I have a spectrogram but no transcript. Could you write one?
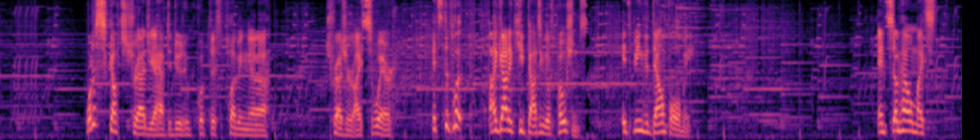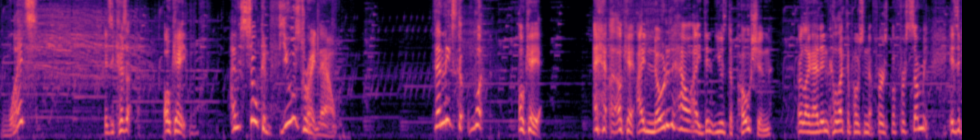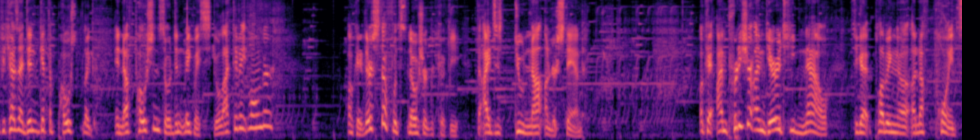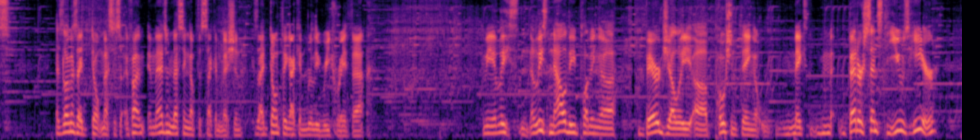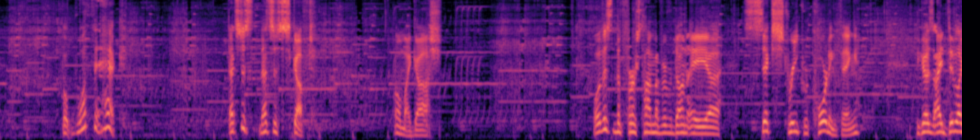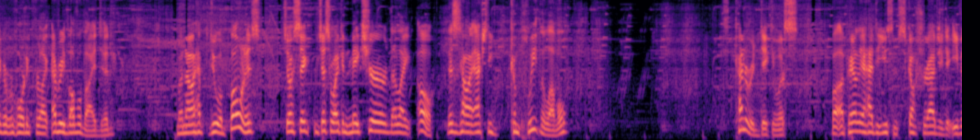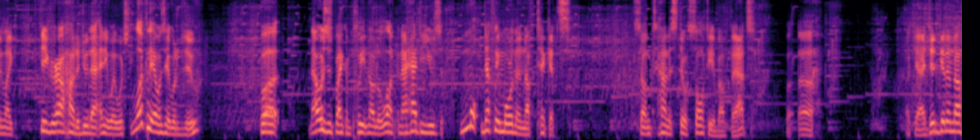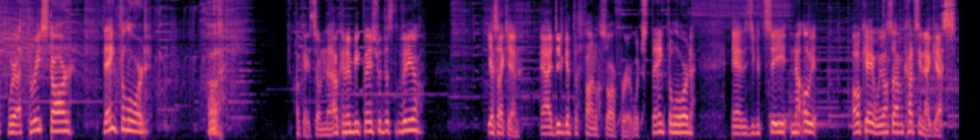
What a scuffed strategy I have to do to equip this plumbing uh treasure, I swear. It's the pl- I gotta keep dodging those potions. It's being the downfall of me. And somehow my... What? Is it because... Okay, I'm so confused right now. That makes the... What? Okay. I, okay, I noted how I didn't use the potion. Or, like, I didn't collect the potion at first. But for some reason... Is it because I didn't get the post... Like, enough potions so it didn't make my skill activate longer? Okay, there's stuff with Snow Sugar Cookie that I just do not understand. Okay, I'm pretty sure I'm guaranteed now to get plumbing uh, enough points as long as I don't mess this up. If I imagine messing up the second mission, because I don't think I can really recreate that. I mean, at least at least now the plumbing uh, bear jelly uh, potion thing makes better sense to use here. But what the heck? That's just that's just scuffed. Oh my gosh. Well, this is the first time I've ever done a uh, six streak recording thing. Because I did like a recording for like every level that I did. But now I have to do a bonus just so, just so I can make sure that like, oh, this is how I actually complete the level. It's kind of ridiculous. But apparently I had to use some scuff strategy to even like figure out how to do that anyway, which luckily I was able to do. But that was just by complete and luck, and I had to use definitely more than enough tickets. So I'm kind of still salty about that. But, uh... Okay, I did get enough. We're at three star. Thank the Lord. Okay, so now can I be finished with this video? Yes, I can. And I did get the final star for it, which thank the Lord. And as you can see, not only... Okay, we also have a cutscene, I guess.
